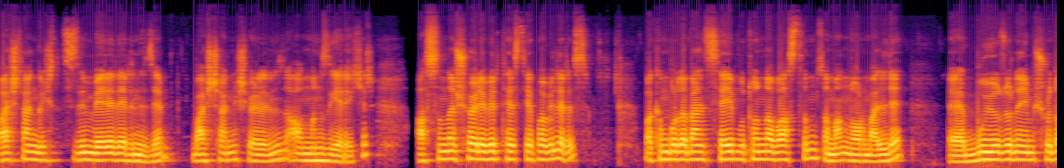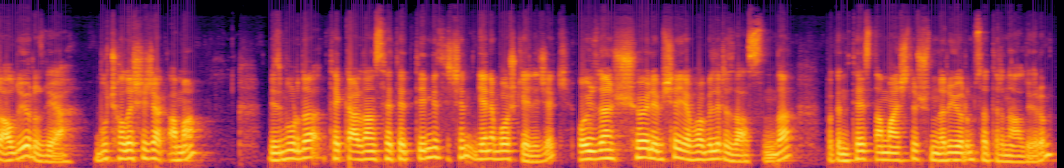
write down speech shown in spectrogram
Başlangıçta sizin verilerinizi, başlangıç verilerinizi almanız gerekir. Aslında şöyle bir test yapabiliriz. Bakın burada ben save butonuna bastığım zaman normalde e, bu username'i şurada alıyoruz ya. Bu çalışacak ama biz burada tekrardan set ettiğimiz için gene boş gelecek. O yüzden şöyle bir şey yapabiliriz aslında. Bakın test amaçlı şunları yorum satırına alıyorum.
